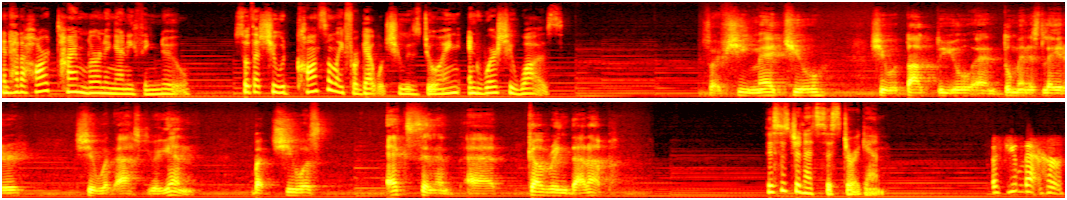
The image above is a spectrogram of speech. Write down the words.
and had a hard time learning anything new, so that she would constantly forget what she was doing and where she was. So if she met you, she would talk to you, and two minutes later, she would ask you again. But she was excellent at covering that up. This is Jeanette's sister again. If you met her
